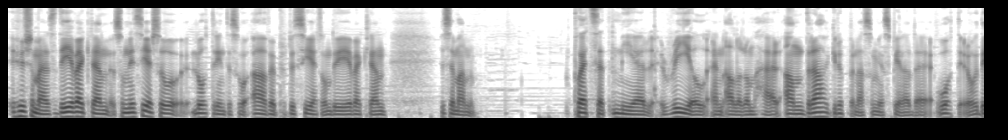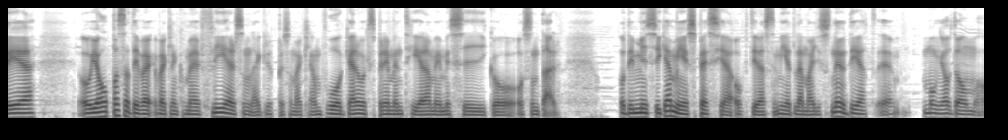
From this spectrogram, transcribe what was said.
hur som helst, det är verkligen, som ni ser så låter det inte så överproducerat om det är verkligen, hur säger man, på ett sätt mer real än alla de här andra grupperna som jag spelade åt er. Och, det, och jag hoppas att det verkligen kommer fler sådana där grupper som verkligen vågar och experimentera med musik och, och sånt där. Och det mysiga med Specia och deras medlemmar just nu det är att eh, många av dem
